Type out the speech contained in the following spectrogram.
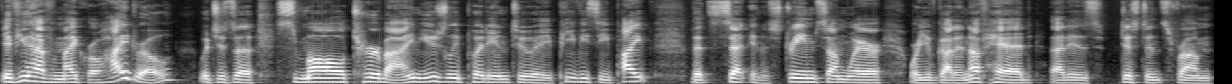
If you have micro hydro, which is a small turbine usually put into a PVC pipe that's set in a stream somewhere where you've got enough head, that is distance from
